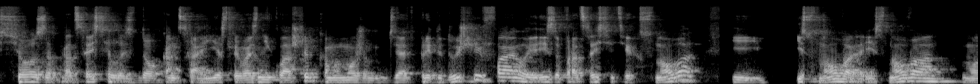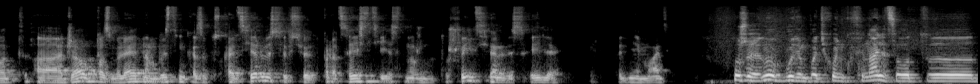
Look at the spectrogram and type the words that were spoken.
все запроцессилось до конца. Если возникла ошибка, мы можем взять предыдущие файлы и запроцессить их снова, и, и снова, и снова. Вот. А Java позволяет нам быстренько запускать сервисы, все это процессить, если нужно тушить сервисы или поднимать. Слушай, ну будем потихоньку финалиться. Вот э,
